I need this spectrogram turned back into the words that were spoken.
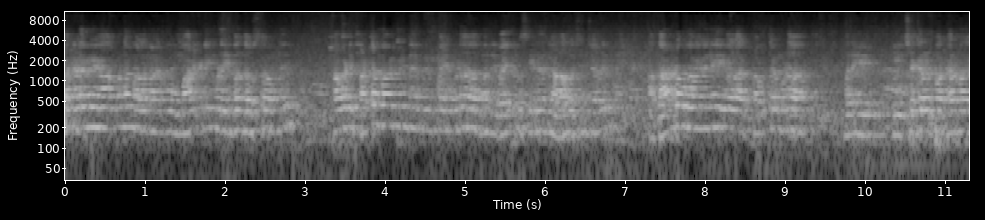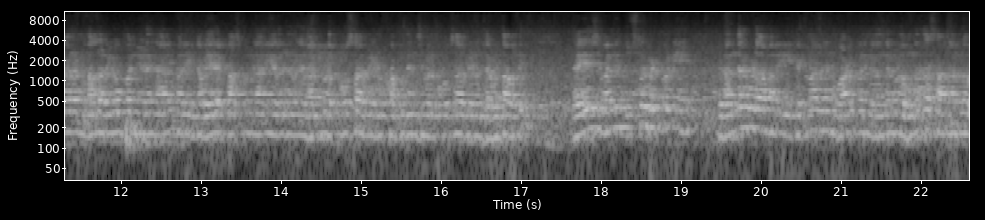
తగ్గడమే కాకుండా మళ్ళీ మనకు మార్కెటింగ్ కూడా ఇబ్బంది వస్తూ ఉంది. కాబట్టి పంట మార్కెట్ పై కూడా మరి రైతులు సీరియస్గా ఆలోచించాలి. ఆ దాంట్లో భాగంగానే ఇవాళ ప్రభుత్వం కూడా మరి ఈ చక్కెర కర్మాగారాన్ని మళ్ళీ రీఓపెన్ చేయడం కానీ మరి ఇంకా వేరే పసుపుని కానీ ఎవరైనా కూడా ప్రోత్సాహం వేయడం కప్పు మరి ప్రోత్సాహం వేయడం జరుగుతూ ఉంది. దయచేసి ఇవన్నీ దృష్టిలో పెట్టుకొని మీరందరూ కూడా మరి ఈ టెక్నాలజీని వాడుకొని మీరందరూ కూడా ఉన్నత స్థానాల్లో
